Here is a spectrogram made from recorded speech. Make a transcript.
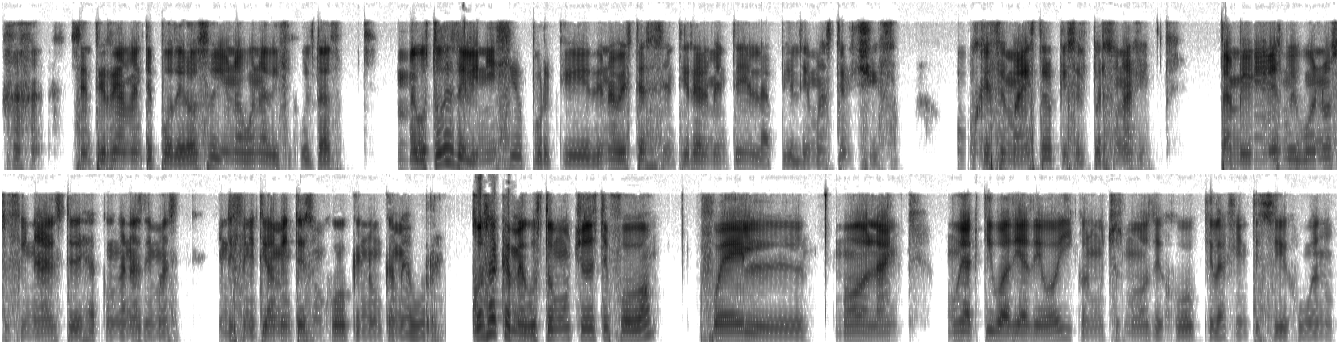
sentir realmente poderoso y una buena dificultad. Me gustó desde el inicio porque de una vez te hace sentir realmente en la piel de Master Chief o jefe maestro que es el personaje. También es muy bueno su final, te deja con ganas de más. En definitivamente es un juego que nunca me aburre. Cosa que me gustó mucho de este juego fue el modo online muy activo a día de hoy y con muchos modos de juego que la gente sigue jugando.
